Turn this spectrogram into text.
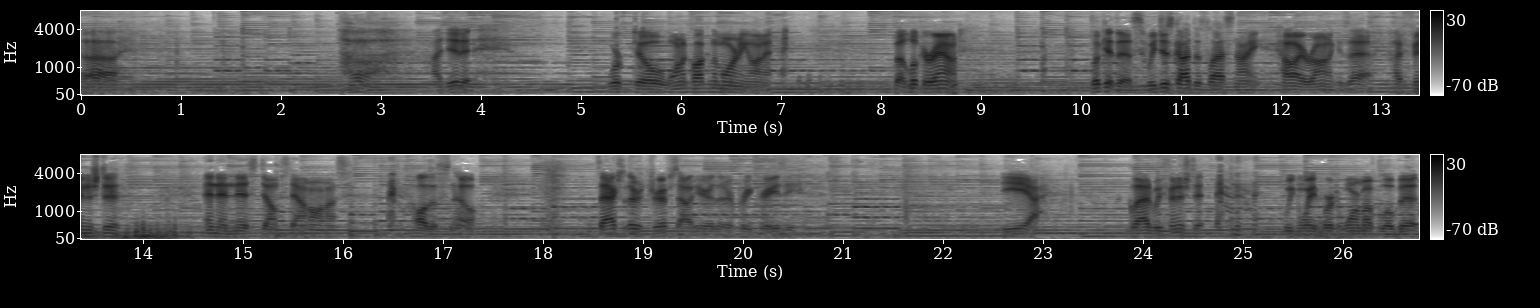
Uh, I did it. Worked till one o'clock in the morning on it. But look around. Look at this. We just got this last night. How ironic is that? I finished it, and then this dumps down on us. All the snow. It's actually, there's drifts out here that are pretty crazy. Yeah. Glad we finished it. we can wait for it to warm up a little bit.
